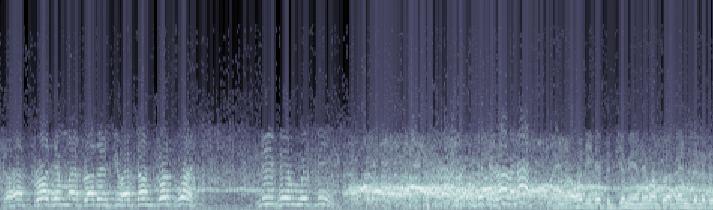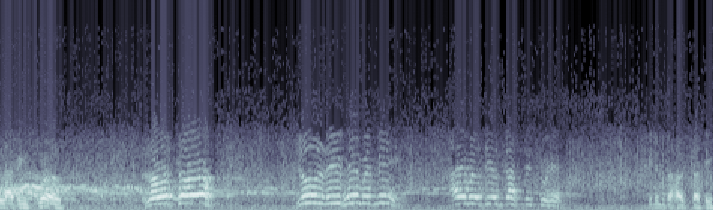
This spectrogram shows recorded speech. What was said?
You have brought him, my brothers. You have done good work. Leave him with me. Looks as if they'd rather not. They know what he did to Jimmy, and they want to avenge the little laughing squirrel. Lotso! You leave him with me. I will deal justice to him. Get into the house, Dusty.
